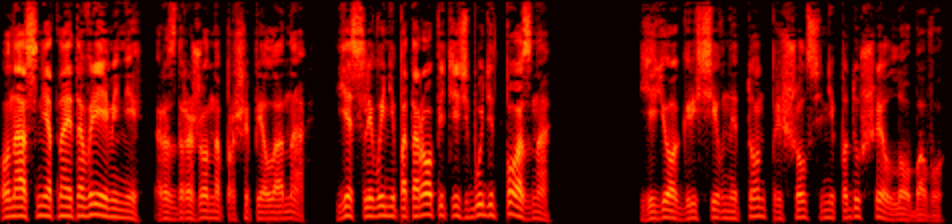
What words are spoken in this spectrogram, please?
«У нас нет на это времени», — раздраженно прошипела она. «Если вы не поторопитесь, будет поздно». Ее агрессивный тон пришелся не по душе Лобову.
